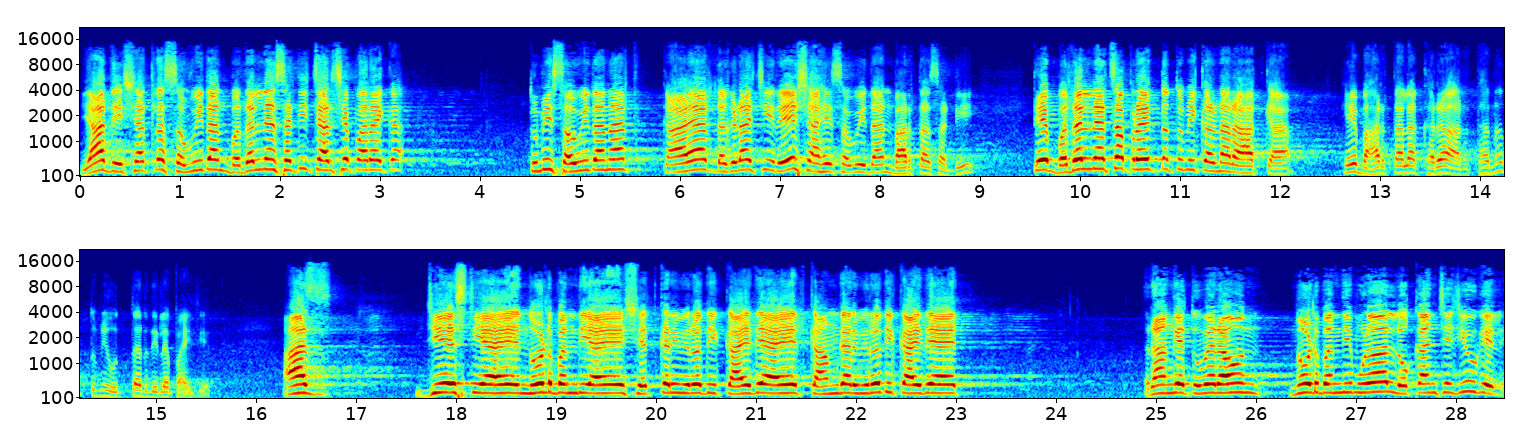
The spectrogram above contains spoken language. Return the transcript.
या देशातलं संविधान बदलण्यासाठी चारशे पार आहे का? तुम्ही संविधानात काळ्या दगडाची रेष आहे संविधान भारतासाठी. ते बदलण्याचा प्रयत्न तुम्ही करणार आहात का? हे भारताला खऱ्या अर्थानं तुम्ही उत्तर दिलं पाहिजे. आज जीएसटी आहे नोटबंदी आहे शेतकरी विरोधी कायदे आहेत कामगार विरोधी कायदे आहेत. रांगेत उभे राहून नोटबंदीमुळं लोकांचे जीव गेले.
